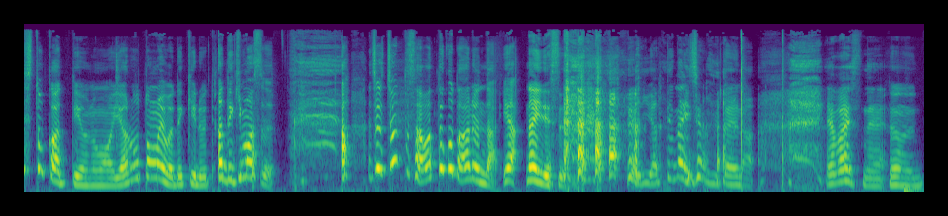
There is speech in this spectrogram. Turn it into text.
スとかっていうのはやろうと思えばできるあ、できます。あ、じゃあちょっと触ったことあるんだ。いや、ないです。やってないじゃん、みたいな。やばいですねうん。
